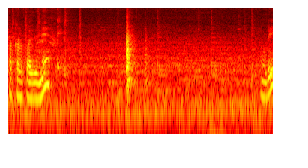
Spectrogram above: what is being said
ಹಾಕೊಳ್ತಾ ಇದ್ದೀನಿ. ನೋಡಿ.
